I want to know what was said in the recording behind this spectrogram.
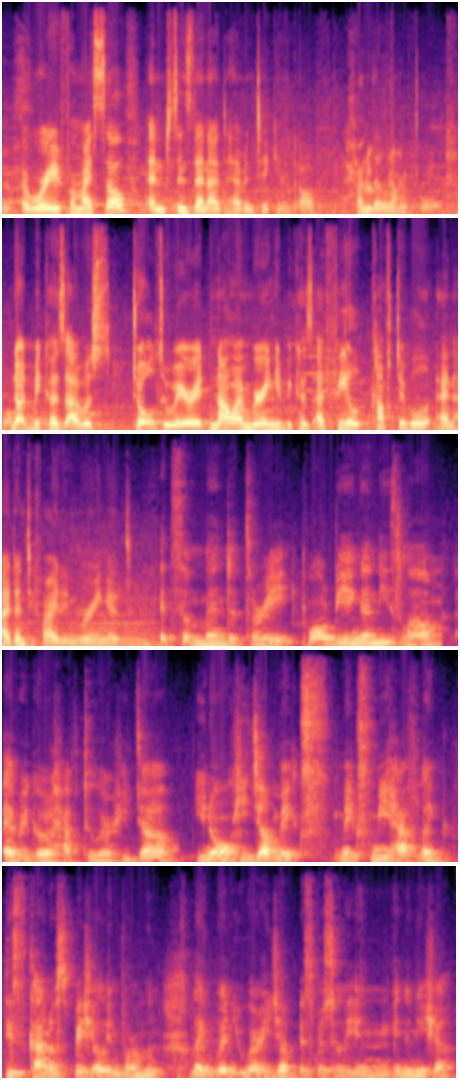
Yes. I wore it for myself, and since then I haven't taken it off. Really Alhamdulillah. meaningful. Wow. Not because I was told to wear it. Now I'm wearing it because I feel comfortable and identified in wearing it. It's a mandatory for being an Islam. Every girl have to wear hijab. You know, hijab makes makes me have like this kind of special environment. Like when you wear hijab, especially in Indonesia,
